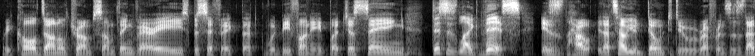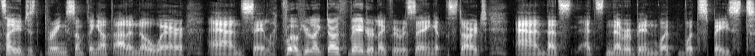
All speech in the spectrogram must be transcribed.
where you call Donald Trump something very specific that would be funny, but just saying this is like this is how that's how you don't do references. That's how you just bring something up out of nowhere and say like, "Whoa, you're like Darth Vader," like we were saying at the start, and that's that's never been what what spaced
